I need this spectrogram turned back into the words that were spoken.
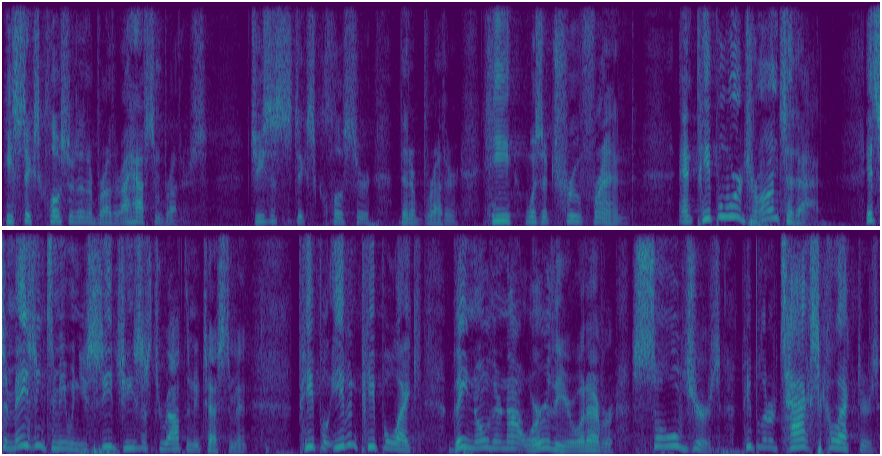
He sticks closer than a brother. I have some brothers. Jesus sticks closer than a brother. He was a true friend. And people were drawn to that. It's amazing to me when you see Jesus throughout the New Testament People, even people like they know they're not worthy or whatever. Soldiers, people that are tax collectors,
